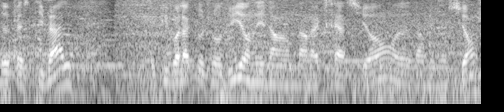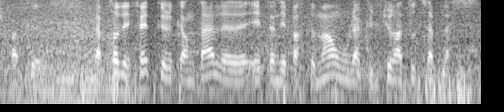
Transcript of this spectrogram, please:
deux festivals. Et puis voilà qu'aujourd'hui on est dans, la création, euh, dans l'émotion. Je crois que la preuve est faite que le Cantal euh, est un département où la culture a toute sa place.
